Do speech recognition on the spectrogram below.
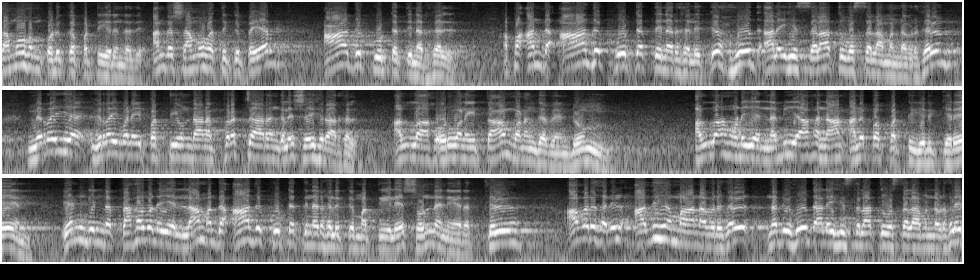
சமூகம் கொடுக்கப்பட்டு இருந்தது. அந்த சமூகத்துக்கு பெயர் ஆது கூட்டத்தினர்கள். அப்ப அந்த ஆது கூட்டத்தினர்களுக்கு ஹூத் அலைஹி சலாத்து வசலாம் அன்னவர்கள் நிறைய இறைவனை பற்றி உண்டான பிரச்சாரங்களை செய்கிறார்கள். அல்லாஹ் ஒருவனை தாம் வணங்க வேண்டும். அல்லாஹுடைய நபியாக நான் அனுப்பப்பட்டு இருக்கிறேன். என்கின்ற தகவலை எல்லாம் அந்த ஆது கூட்டத்தினர்களுக்கு மத்தியிலே சொன்ன நேரத்தில் அவர்களில் அதிகமானவர்கள் நபி ஹூத் அலஹி சலாத்து வசலாம் அவர்களை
